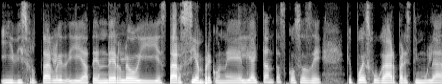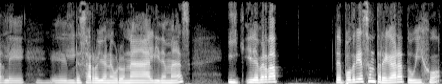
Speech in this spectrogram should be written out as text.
y disfrutarlo y, atenderlo y estar siempre con él. Y hay tantas cosas de que puedes jugar para estimularle el desarrollo neuronal y demás. Y, y de verdad, te podrías entregar a tu hijo,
